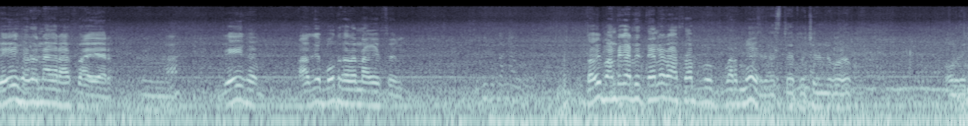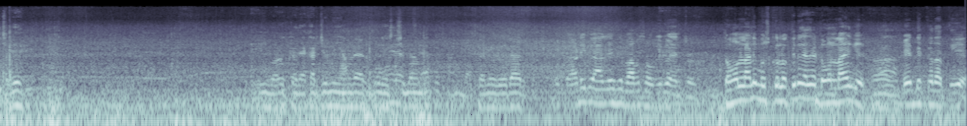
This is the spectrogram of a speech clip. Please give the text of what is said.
यही खतरनाक रास्ता है यार হুম, হ্যাঁ यही ख- आगे बहुत खतरनाक है इससे भी শুধু দোকান না तभी बंद कर देते हैं ना रास्ता ब- बर्फ में রাস্তায় প্রচন্ড বরফ পড়েছে এই বরফটা দেখার জন্যই আমরা এতদূর এসেছিলাম এখানে ওয়েদার तो गाड़ी भी आगे से वापस होगी भी एंट्रो डोन लानी मुश्किल होती है ना जैसे डोन लाएंगे हाँ। ये दिक्कत आती है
